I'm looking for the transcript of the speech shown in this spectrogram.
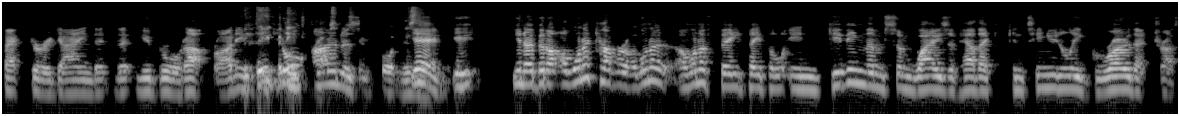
factor again that, that you brought up, right? If, if your owners, important, yeah, it, you know, but I, I want to cover, I want to, I want to feed people in giving them some ways of how they can continually grow that trust.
